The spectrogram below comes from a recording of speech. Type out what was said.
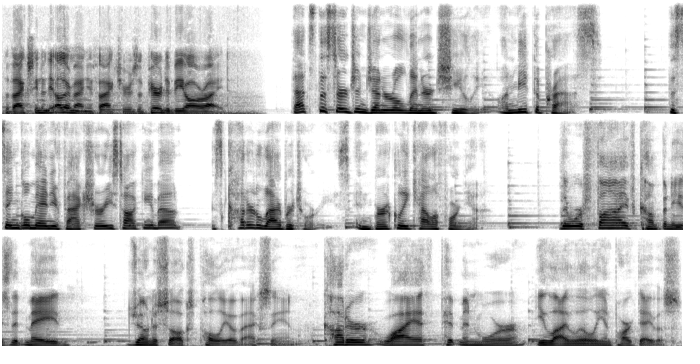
The vaccine of the other manufacturers appeared to be all right. That's the Surgeon General Leonard Scheele on Meet the Press. The single manufacturer he's talking about is Cutter Laboratories in Berkeley, California. There were five companies that made Jonas Salk's polio vaccine Cutter, Wyeth, Pitman Moore, Eli Lilly, and Parke Davis.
